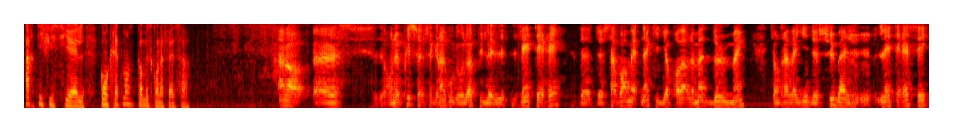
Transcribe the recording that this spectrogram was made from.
artificielle. Concrètement, comment est-ce qu'on a fait ça? Alors, euh, on a pris ce, grand rouleau-là, puis l'intérêt de, savoir maintenant qu'il y a probablement deux mains qui ont travaillé dessus, ben, l'intérêt, c'est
